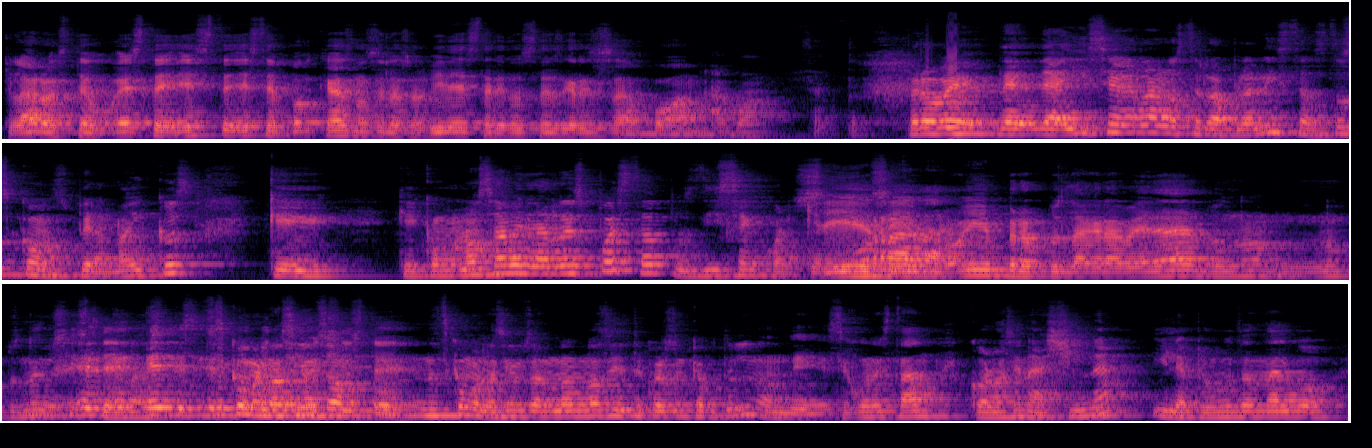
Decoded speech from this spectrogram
claro, este, este, este, este podcast, no se les olvide, es traído a ustedes gracias a Boam. Ah, bueno, exacto. Pero ve, de, de ahí se agarran los terraplanistas, estos conspiranoicos que, que como no saben la respuesta, pues dicen cualquier Sí, sí, borrada. oye, pero pues la gravedad, pues no, no, pues no Es, existe. ¿no? es- es- es como los no Simpsons. existe. Es como los Simpsons. No, no sé si te acuerdas un capítulo donde, según están, conocen a China y le preguntan algo.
